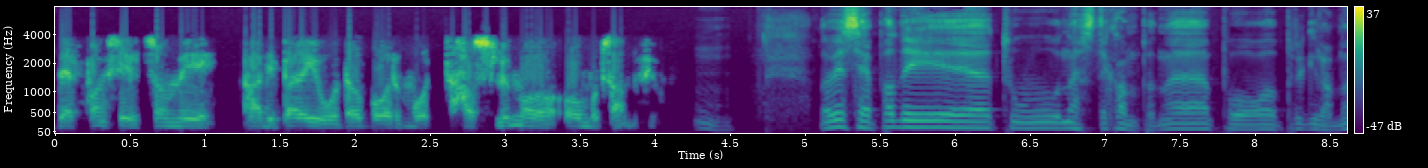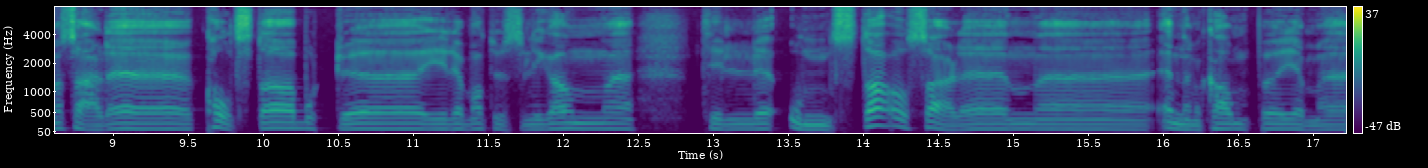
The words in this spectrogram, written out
defensivt som vi hadde i perioder både mot Haslum og, og mot Sandefjord. Mm. Når vi ser på de to neste kampene på programmet, så er det Kolstad borte i Rema 1000-ligaen eh, til onsdag. Og så er det en uh, NM-kamp hjemme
